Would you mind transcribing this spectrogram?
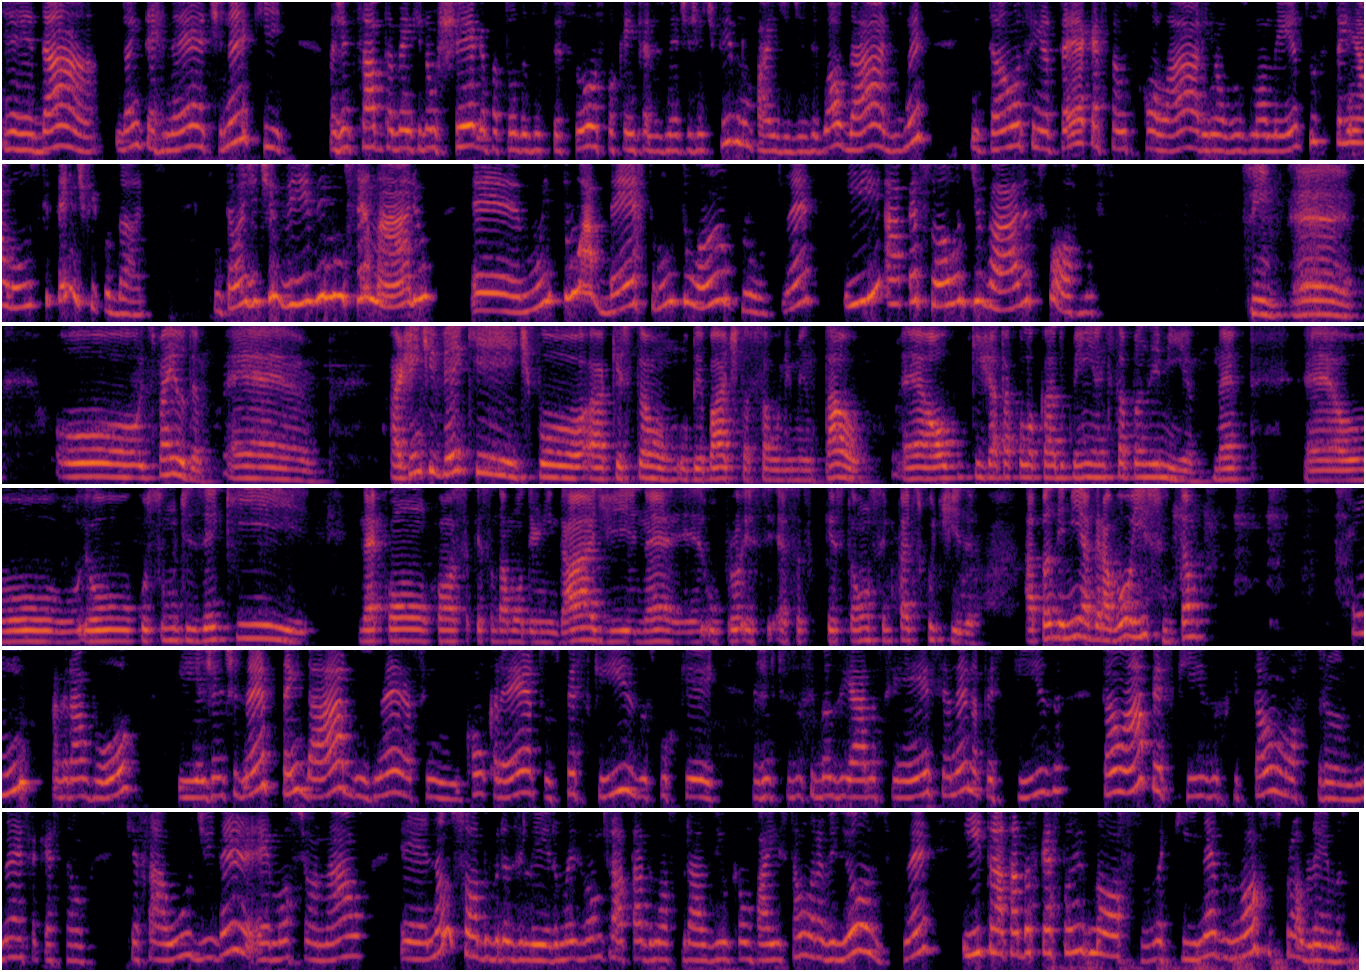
é, da, da internet, né? Que a gente sabe também que não chega para todas as pessoas, porque infelizmente a gente vive num país de desigualdades, né? Então, assim, até a questão escolar, em alguns momentos, tem alunos que têm dificuldades. Então, a gente vive num cenário é, muito aberto, muito amplo, né? E há pessoas de várias formas. Sim, é, O Ismailda, é, a gente vê que tipo a questão, o debate da saúde mental é algo que já está colocado bem antes da pandemia, né? É, eu, eu costumo dizer que né, com, com essa questão da modernidade, né, o, esse, essa questão sempre está discutida. A pandemia agravou isso, então? Sim, agravou. E a gente né, tem dados né, assim, concretos, pesquisas, porque a gente precisa se basear na ciência, né, na pesquisa. Então, há pesquisas que estão mostrando né, essa questão que a saúde né, emocional, é, não só do brasileiro, mas vamos tratar do nosso Brasil, que é um país tão maravilhoso, né, e tratar das questões nossas aqui, né, dos nossos problemas.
